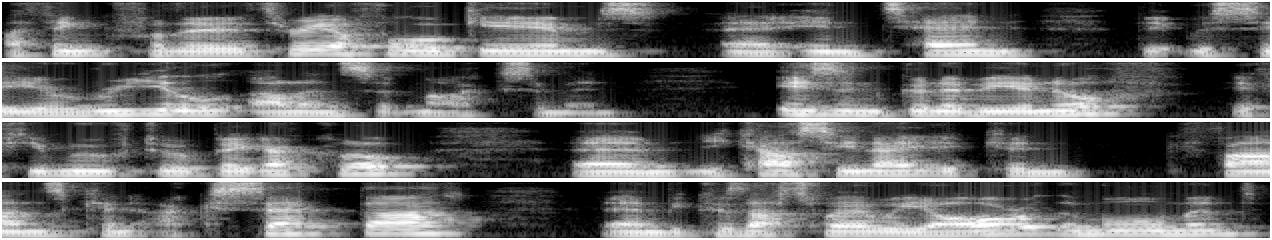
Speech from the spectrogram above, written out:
I think for the three or four games uh, in ten that we see a real Allan Saint-Maximin isn't going to be enough if you move to a bigger club. Um, Newcastle United can fans can accept that. Um, because that's where we are at the moment.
